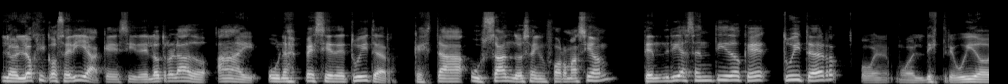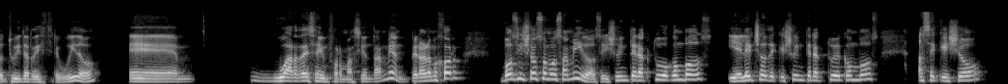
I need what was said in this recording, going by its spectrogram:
Lo lógico sería que si del otro lado hay una especie de Twitter que está usando esa información, tendría sentido que Twitter o el, distribuido, Twitter distribuido, eh, guarde esa información también. Pero a lo mejor vos y yo somos amigos y yo interactúo con vos y el hecho de que yo interactúe con vos hace que yo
